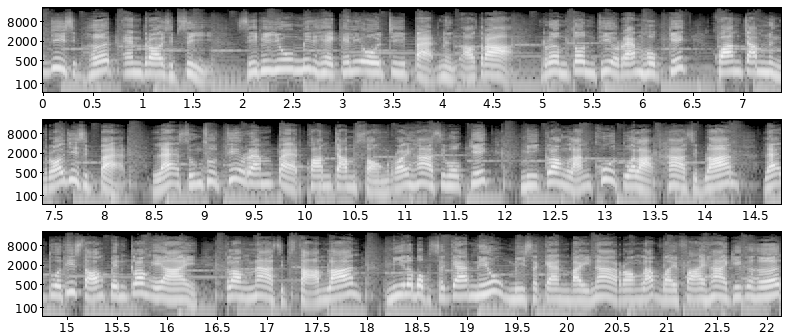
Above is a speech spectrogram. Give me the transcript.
120 Hz Android 14 CPU MediaTek Helio G81 Ultra เริ่มต้นที่ RAM 6 g b ความจำ 128 และสูงสุดที่ RAM 8ความจำ 256 g b มีกล้องหลังคู่ตัวหลัก 50 ล้าน และตัวที่ 2 เป็นกล้อง AI กล้องหน้า 13 ล้าน มีระบบสแกนนิ้ว มีสแกนใบหน้ารองรับ Wi-Fi 5 GHz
